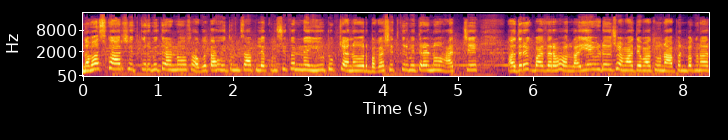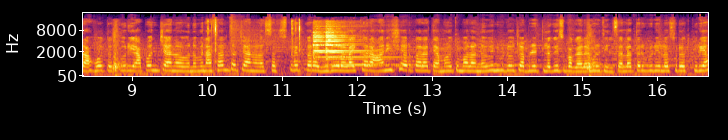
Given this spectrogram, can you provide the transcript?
नमस्कार शेतकरी मित्रांनो. स्वागत आहे तुमचं आपल्या कृषी कन्या यूट्यूब चॅनलवर बघा शेतकरी मित्रांनो आजचे अद्रक बाजारभावाला या व्हिडिओच्या माध्यमातून आपण बघणार आहोत. तत्पूर्वी आपण चॅनलवर नवीन असाल तर चॅनलला सबस्क्राईब करा व्हिडिओला लाईक करा आणि शेअर करा. त्यामुळे तुम्हाला नवीन व्हिडिओचे अपडेट लगेच बघायला मिळतील. चला तर व्हिडिओला सुरुवात करूया.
